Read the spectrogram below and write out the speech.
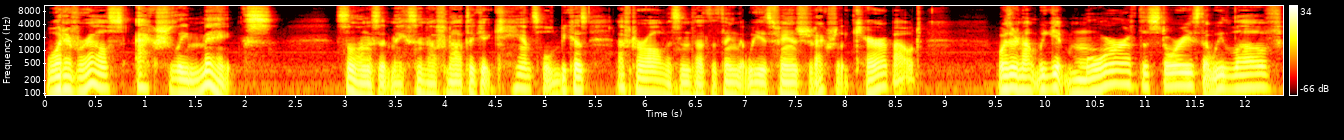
whatever else actually makes so long as it makes enough not to get cancelled, because after all, isn't that the thing that we as fans should actually care about? Whether or not we get more of the stories that we love,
